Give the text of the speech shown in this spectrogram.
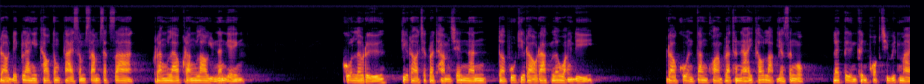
เราได้แกล้งให้เขาต้องตายซ้ำๆซักๆ รั้งแล้วครั้งเล่าอยู่นั่นเอง ควรละหรือที่เราจะกระทำเช่นนั้น ต่อผู้ที่เรารักและหวังดี เราควรตั้งความปรารถนาให้เขาหลับอย่างสงบ และตื่นขึ้นพบชีวิตใหม่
